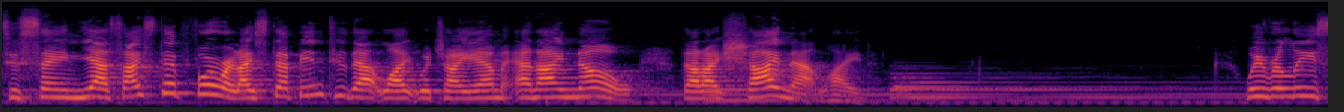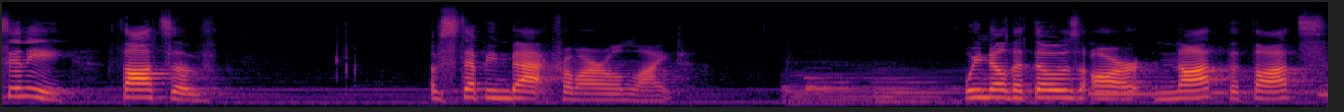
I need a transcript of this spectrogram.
to saying, Yes, I step forward, I step into that light which I am, and I know that I shine that light. We release any thoughts of of stepping back from our own light. We know that those are not the thoughts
